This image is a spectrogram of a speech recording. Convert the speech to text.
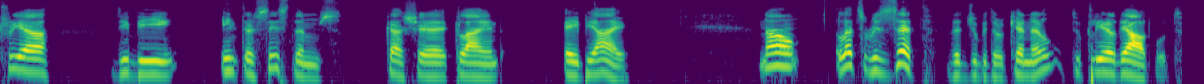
TriaDB InterSystems Cache Client API. Now, let's reset the Jupyter kernel to clear the output.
